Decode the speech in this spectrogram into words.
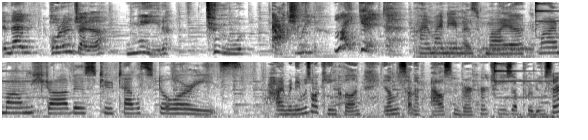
And then Hoda and Jenna need to actually like it. Hi, my name is Maya. My mom's job is to tell stories. Hi, my name is Joaquin Cullen, and I'm the son of Allison Berger. She's a producer,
